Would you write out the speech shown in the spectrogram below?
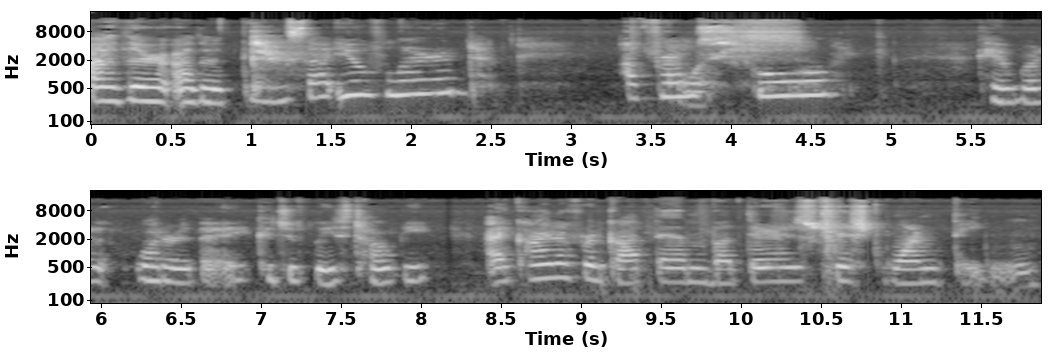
Are there other things that you've learned Of from course. school? Okay, what what are they? Could you please tell me? I kind of forgot them, but there's just one thing.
